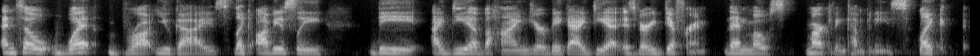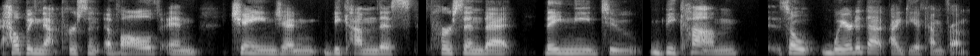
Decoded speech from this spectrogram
And so, what brought you guys, like, obviously, the idea behind your big idea is very different than most marketing companies, like helping that person evolve and change and become this person that they need to become. So, where did that idea come from?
